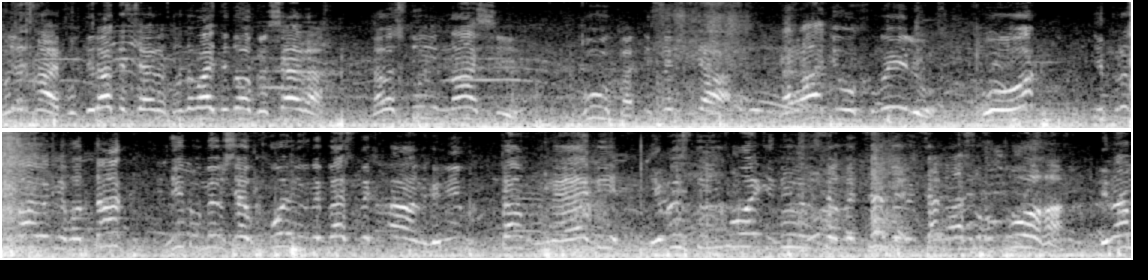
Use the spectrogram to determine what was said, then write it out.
ну не знаю, повторяти ще раз. Ну давайте добре, ще раз. Налаштуємо наші вуха і серця на радіохвилю Бог і прославимо його так, ніби ми вже в хорі в небесних ангелів, там в небі, і ми стоїмо і дивимося лице до лиця нашого Бога. І нам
